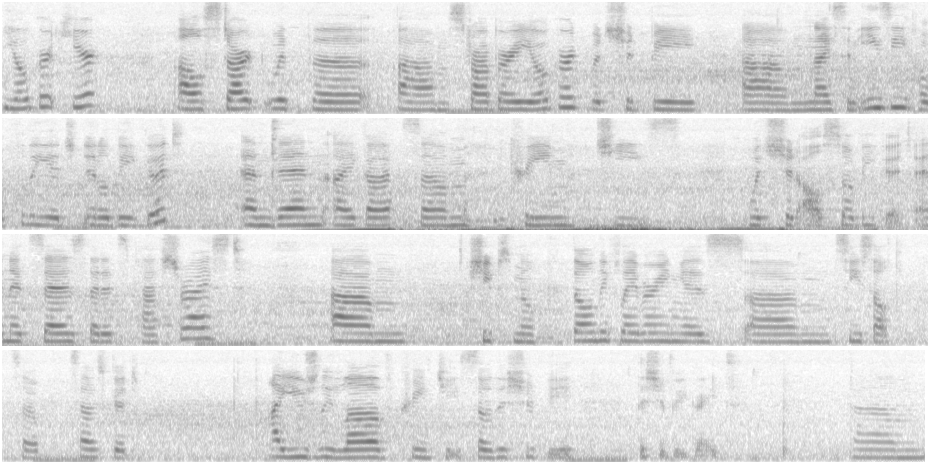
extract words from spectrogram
yogurt here. I'll start with the um, strawberry yogurt, which should be um, nice and easy. Hopefully it, it'll be good. And then I got some cream cheese, which should also be good. And it says that it's pasteurized, um, sheep's milk. The only flavoring is um, sea salt, so sounds good. I usually love cream cheese, so this should be this should be great. Um,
